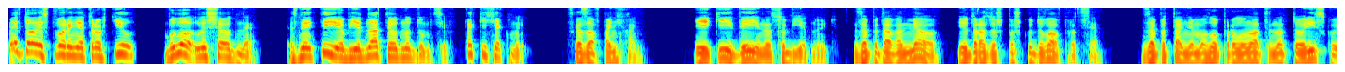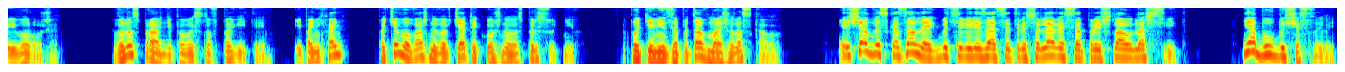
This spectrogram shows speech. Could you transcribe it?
Метою створення трьох тіл було лише одне знайти і об'єднати однодумців, таких як ми, сказав паньхань. І які ідеї нас об'єднують? запитав Ван Мяо і одразу ж пошкодував про це. Запитання могло пролунати надто різко і вороже. Воно справді повисло в повітрі, і паньхань почав уважно вивчати кожного з присутніх. Потім він запитав майже ласкаво І що б ви сказали, якби цивілізація Трисоляриса прийшла у наш світ? Я був би щасливий,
